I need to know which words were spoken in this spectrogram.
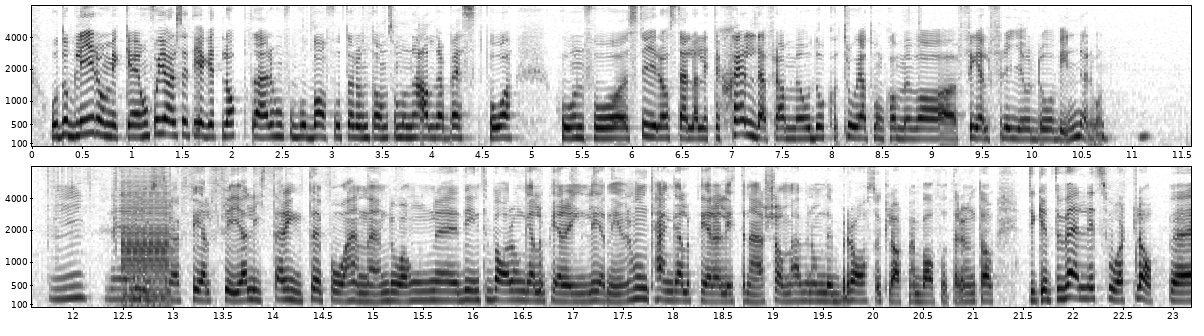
Och då blir hon mycket, hon får göra sitt eget lopp där. Hon får gå barfota runt om som hon är allra bäst på. Hon får styra och ställa lite själv där framme och då tror jag att hon kommer vara felfri och då vinner hon. Mm, det är just det där felfri. Jag litar inte på henne ändå. Hon, eh, det är inte bara hon galopperar i inledningen. Hon kan galoppera lite när som, även om det är bra såklart med barfota runt om. Jag tycker det är ett väldigt svårt lopp. Eh,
